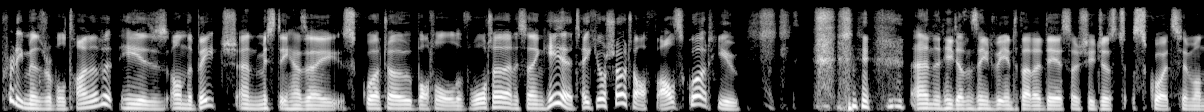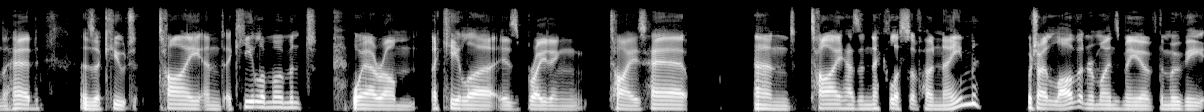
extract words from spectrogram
pretty miserable time of it. He is on the beach, and Misty has a squirto bottle of water and is saying, Here, take your shirt off, I'll squirt you. and then he doesn't seem to be into that idea, so she just squirts him on the head. There's a cute Tai and Akilah moment where um Akilah is braiding Tai's hair, and Tai has a necklace of her name which I love and reminds me of the movie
